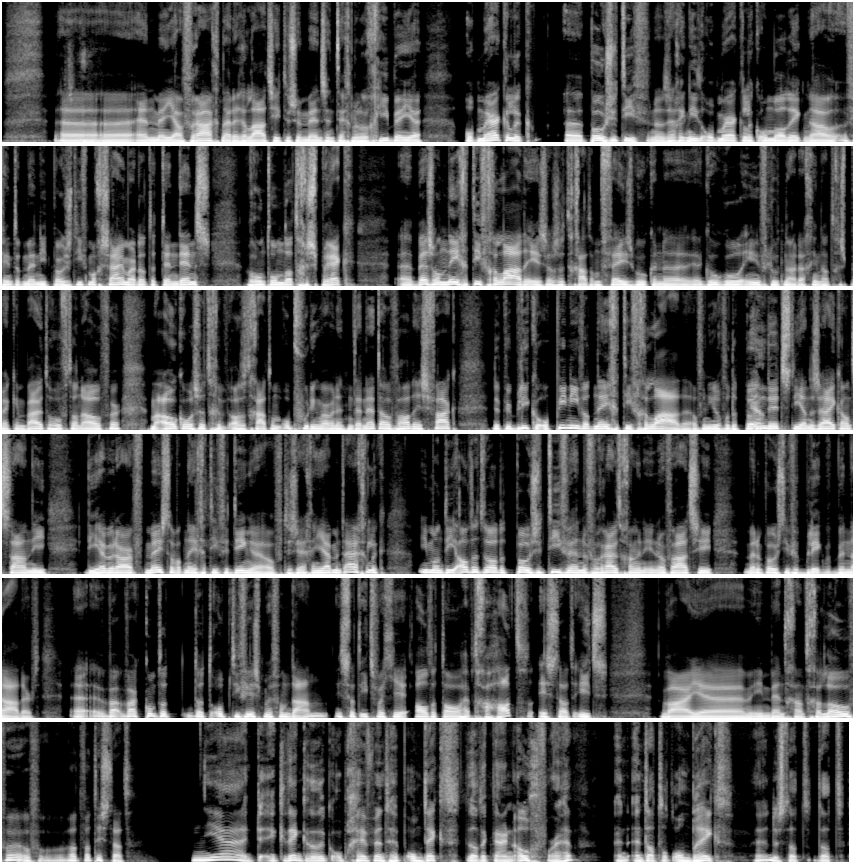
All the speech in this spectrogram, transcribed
Uh, en men jou vraagt naar de relatie tussen mens en technologie, ben je opmerkelijk uh, positief. En dan zeg ik niet opmerkelijk omdat ik nou vind dat men niet positief mag zijn, maar dat de tendens rondom dat gesprek uh, best wel negatief geladen is. Als het gaat om Facebook en uh, Google invloed. Nou, daar ging dat gesprek in Buitenhof dan over. Maar ook als het, als het gaat om opvoeding, waar we het net over hadden, is vaak de publieke opinie wat negatief geladen. Of in ieder geval de pundits die aan de zijkant staan, die, die hebben daar meestal wat negatieve dingen over te zeggen. En jij bent eigenlijk iemand die altijd wel het positieve en de vooruitgang en innovatie met een positieve blik benadert. Uh, waar, waar komt dat, dat optimisme vandaan? Is dat iets wat je altijd al hebt gehad? Is dat iets waar je in bent gaan geloven? Of wat, wat is dat? Ja, ik denk dat ik op een gegeven moment heb ontdekt dat ik daar een oog voor heb. En, en dat dat ontbreekt. Dus dat, dat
